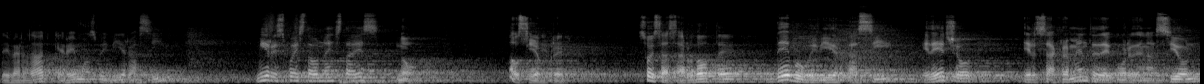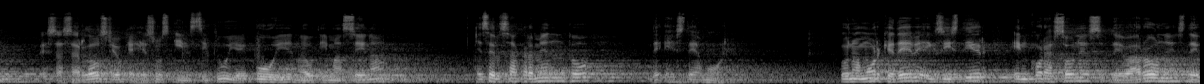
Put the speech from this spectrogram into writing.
¿de verdad queremos vivir así? Mi respuesta honesta es no, no siempre. Soy sacerdote, debo vivir así, y de hecho el sacramento de ordenación, de sacerdocio que Jesús instituye hoy en la última cena, es el sacramento de este amor. Un amor que debe existir en corazones de varones, de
